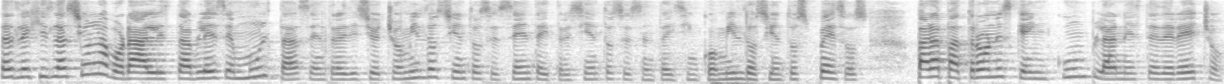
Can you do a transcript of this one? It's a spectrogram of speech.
La legislación laboral establece multas entre 18.260 y 365.200 pesos para patrones que incumplan este derecho,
